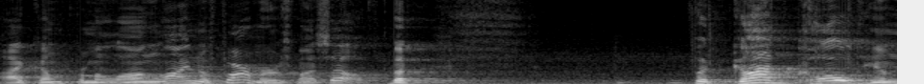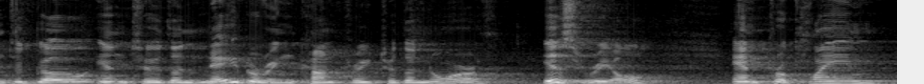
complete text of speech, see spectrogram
I come from a long line of farmers myself. But but God called him to go into the neighboring country to the north, Israel, and proclaim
